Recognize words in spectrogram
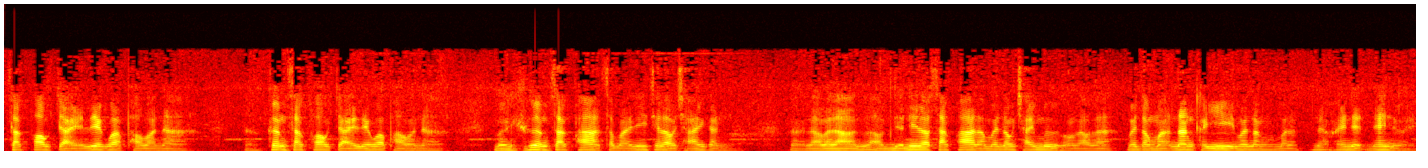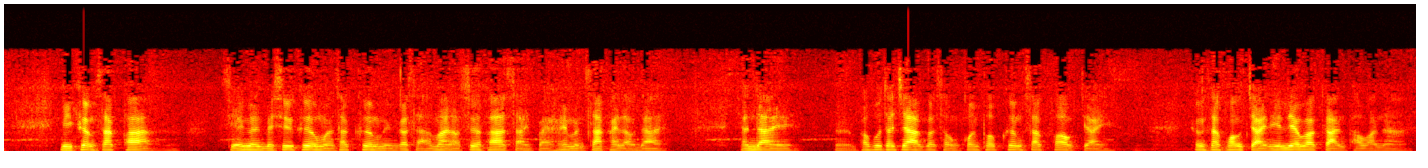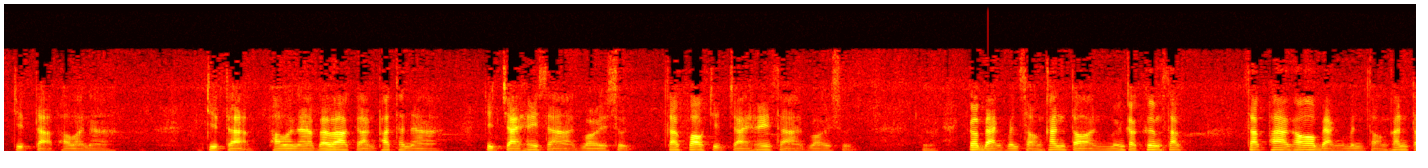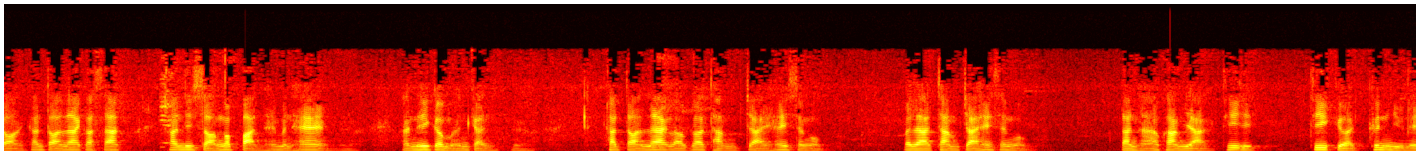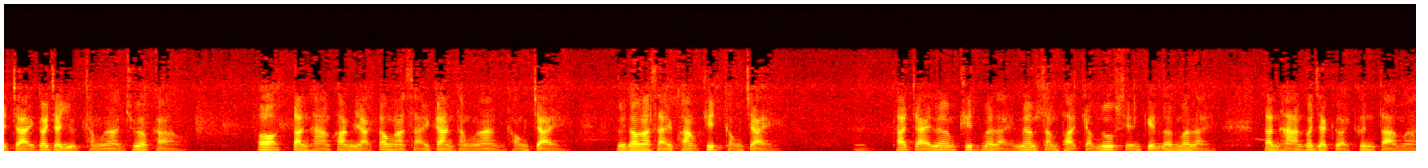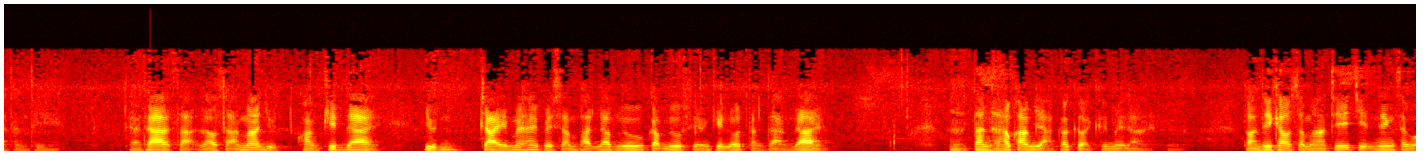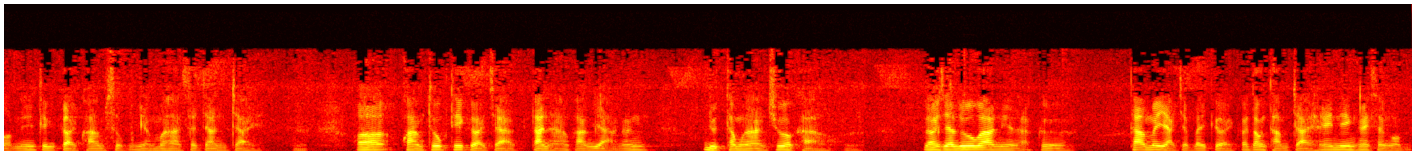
ซักฟอกใจเรียกว่าภาวนา เครื่องซักฟอกใจเรียกว่าภาวนา เหมือนเครื่องซักผ้าสมัยนี้ที่เราใช้กันเราเวลาเราเดี๋ยวนี้เราซักผ้าเราไม่ต้องใช้มือของเราแล้ว ไม่ต้องมานั่งขยี้ไม่ต้องมาให้เหน็ดให้เหนื่อย มีเครื่องซักผ้า เสียเงินไปซื้อเครื่องมาสักเครื่องหนึ่งก็สามารถเอาเสื้อผ้าใส่ไปให้มันซักให้เราได้ ฉันใดพระพุทธเจ้าก็ทรงค้นพบเครื่องซักฟอกใจ เครื่องซักฟอกใจนี้เรียกว่าการภาวนา จิตตภาวนา จิตตภาวนาแปลว่าการพัฒนาจิตใจให้สะอาดบริสุทธิ์ซักฟอกจิตใจให้สะอาดบริสุทธิ์ ก็แบ่งเป็นสองขั้นตอน เหมือนกับเครื่องซักซักผ้าเขาก็แบ่งเป็นสองขั้นตอน ขั้นตอนแรกก็ซักขั้นที่สองก็ปั่นให้มันแห้ง อันนี้ก็เหมือนกันขั้นตอนแรกเราก็ทำใจให้สงบ เวลาทำใจให้สงบ ตัณหาความอยากที่ที่เกิดขึ้นอยู่ในใจก็จะหยุดทำงานชั่วคราว เพราะตัณหาความอยากต้องอาศัยการทำงานของใจ คือต้องอาศัยความคิดของใจ ถ้าใจเริ่มคิดเมื่อไหร่ เริ่มสัมผัสกับรูปเสียงกลิ่นรสเมื่อไหร่ ตัณหาก็จะเกิดขึ้นตามมาทันที แต่ถ้าเราสามารถหยุดความคิดได้ หยุด ใจไม่ให้ไปสัมผัสรับรู้กับรูปเสียงกลิ่นรสต่างๆได้ ตัณหาความอยากก็เกิดขึ้นไม่ได้ ตอนที่เข้าสมาธิจิตนิ่งสงบนี้จึงเกิดความสุขอย่างมหัศจรรย์ใจ เพราะความทุกข์ที่เกิดจากตัณหาความอยากนั้นหยุดทำงานชั่วคราวเราจะรู้ว่านี่แหละคือถ้าไม่อยากจะไปเกิดก็ต้องทำใจให้นิ่งให้สงบ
